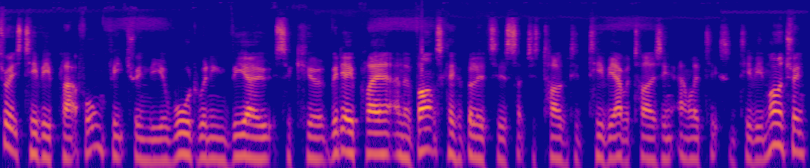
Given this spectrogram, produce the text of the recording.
Through its TV platform featuring the award-winning VO secure video player and advanced capabilities such as targeted TV advertising, analytics and TV monitoring,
